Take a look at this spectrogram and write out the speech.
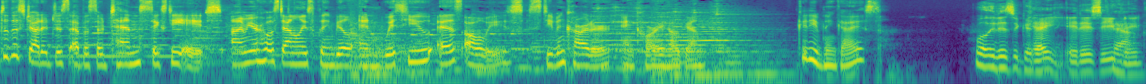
to The Strategist, episode 1068. I'm your host, Annalise Klingbeil, and with you, as always, Stephen Carter and Corey Hogan. Good evening, guys. Well, it is a good Okay, evening. it is evening.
